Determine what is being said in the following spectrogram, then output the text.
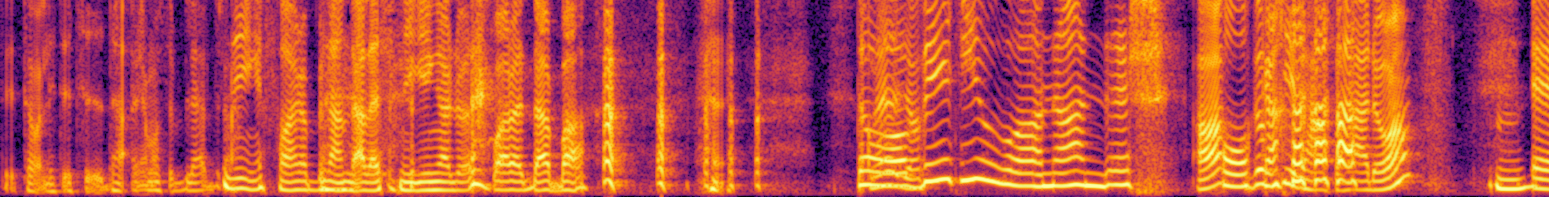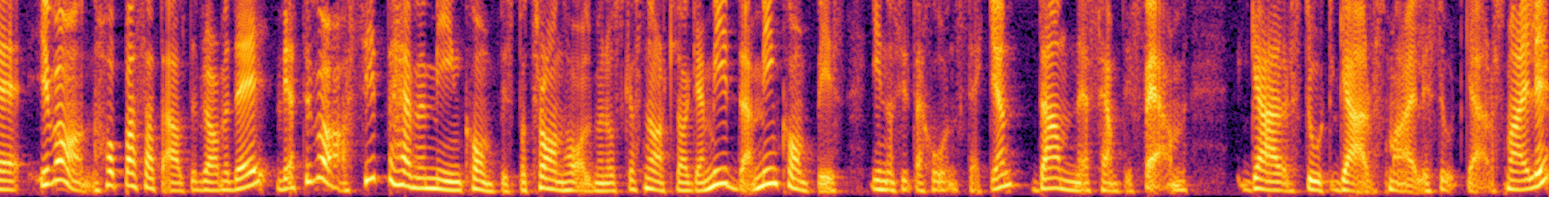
Det tar lite tid här, jag måste bläddra. Det är ingen fara bland alla snyggingar du har sparat där bara. David, Johan, Anders, Ja, då Håkan. skriver han så här då. Mm. Eh, Yvonne, hoppas att allt är bra med dig. Vet du vad? Sitter här med min kompis på Tranholmen och ska snart laga middag. Min kompis, inom citationstecken, Danne 55. Garv, stort garv, smiley, stort garv, smiley.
